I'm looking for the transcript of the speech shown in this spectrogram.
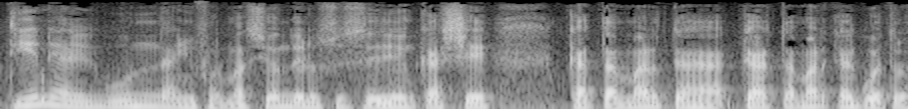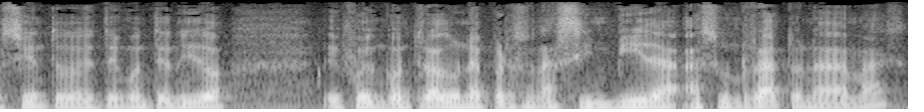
¿Tiene alguna información de lo sucedido en calle Catamarca, Catamarca el 400, donde tengo entendido eh, fue encontrado una persona sin vida hace un rato nada más?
